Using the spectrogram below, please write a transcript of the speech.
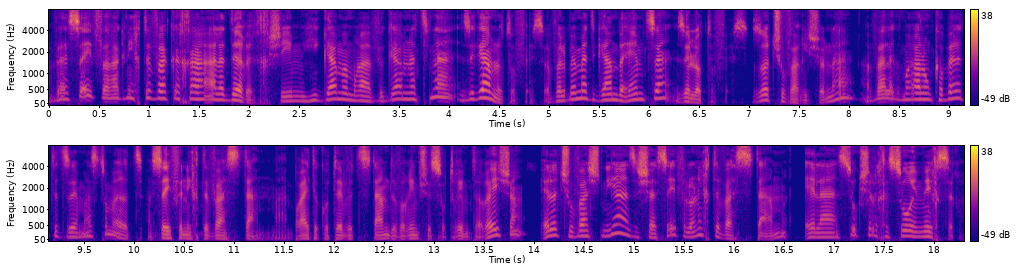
והסיפא רק נכתבה ככה על הדרך, שאם היא גם אמרה וגם נתנה, זה גם לא תופס. אבל באמת גם באמצע זה לא תופס. זו תשובה ראשונה, אבל הגמרא לא מקבלת את זה, מה זאת אומרת? הסיפא נכתבה סתם. הברייתא כותבת סתם דברים שסותרים את הרישא, אלא תשובה שנייה זה שהסיפא לא נכתבה סתם, אלא סוג של חסור עם מיכסרה.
